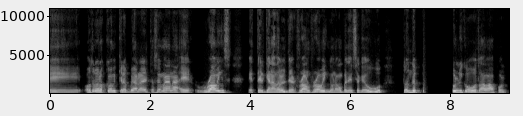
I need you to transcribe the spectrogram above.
Eh, otro de los cómics que les voy a hablar esta semana es Robbins. Este es el ganador del Round Robin, una competencia que hubo donde el público votaba por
